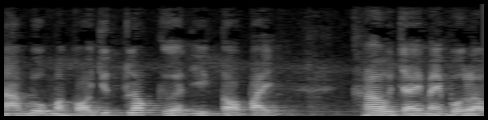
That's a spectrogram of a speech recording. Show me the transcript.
นามรูปมาเกาะยึดแล้วเกิดอีกต่อไป เข้าใจไหมพวกเรา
